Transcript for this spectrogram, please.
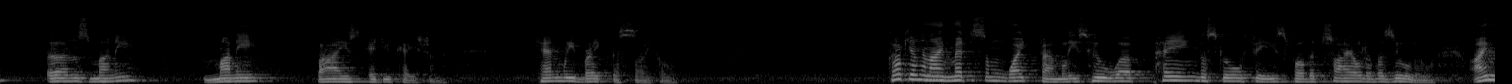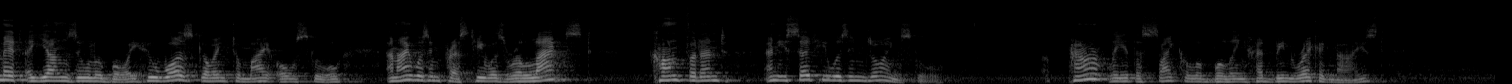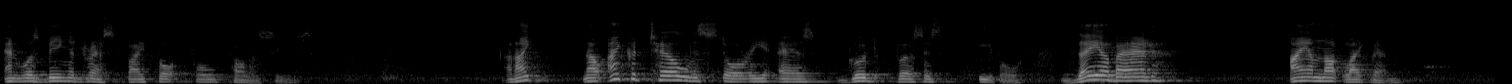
earns money, Money buys education. Can we break the cycle? Kok Young and I met some white families who were paying the school fees for the child of a Zulu. I met a young Zulu boy who was going to my old school, and I was impressed. He was relaxed, confident, and he said he was enjoying school. Apparently, the cycle of bullying had been recognized and was being addressed by thoughtful policies. And I, now I could tell this story as good versus evil. They are bad, I am not like them.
